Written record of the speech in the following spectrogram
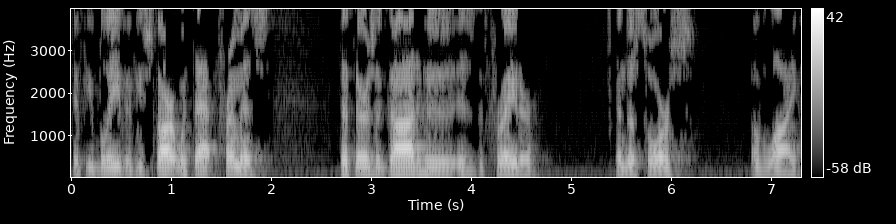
if you believe, if you start with that premise that there's a God who is the creator and the source of life.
